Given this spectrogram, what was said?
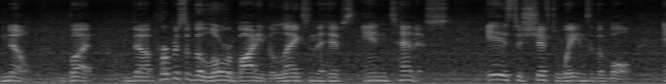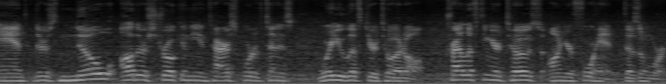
No, but the purpose of the lower body, the legs and the hips in tennis, is to shift weight into the ball. And there's no other stroke in the entire sport of tennis where you lift your toe at all. Try lifting your toes on your forehand, doesn't work.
